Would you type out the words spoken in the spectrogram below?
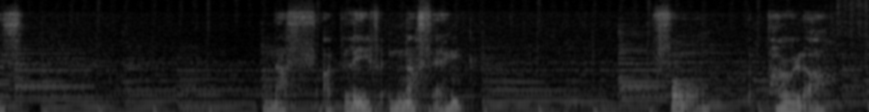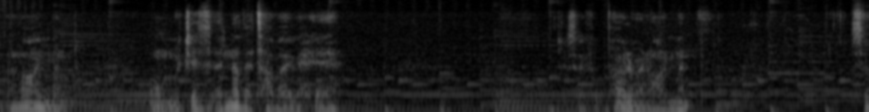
is, noth- I believe, nothing for the polar alignment one, which is another tab over here. So, for polar alignment, so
